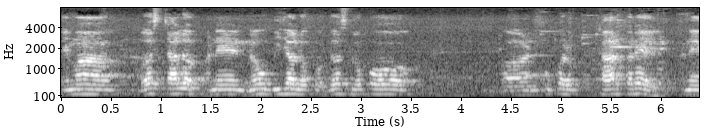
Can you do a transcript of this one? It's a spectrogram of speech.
તેમાં બસ ચાલક અને નવ બીજા લોકો, દસ લોકો ઉપર ઠાર કરેલ અને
